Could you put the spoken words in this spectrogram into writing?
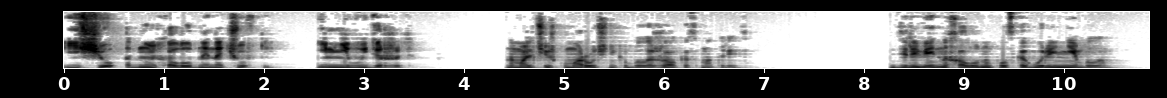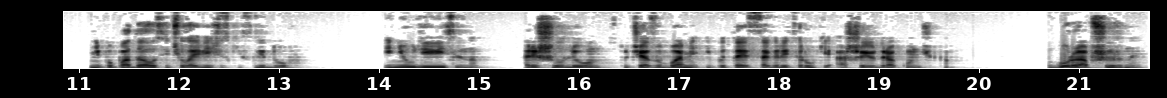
еще одной холодной ночевки им не выдержать. На мальчишку-морочника было жалко смотреть. Деревень на холодном плоскогорье не было, не попадалось и человеческих следов. И неудивительно, решил Леон, стуча зубами и пытаясь согреть руки о шею дракончика. Горы обширны,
